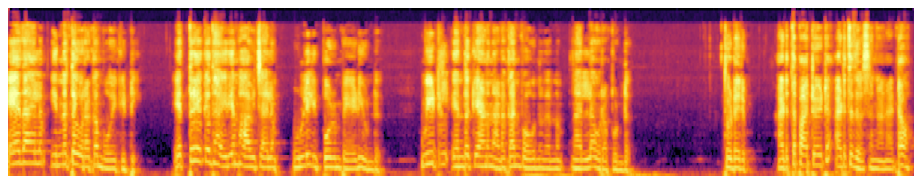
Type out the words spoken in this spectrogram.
ഏതായാലും ഇന്നത്തെ ഉറക്കം പോയി കിട്ടി. എത്രയൊക്കെ ധൈര്യം ഭാവിച്ചാലും ഉള്ളിൽ ഇപ്പോഴും പേടിയുണ്ട്. വീട്ടിൽ എന്തൊക്കെയാണ് നടക്കാൻ പോകുന്നതെന്നും നല്ല ഉറപ്പുണ്ട്. തുടരും. അടുത്ത പാട്ടുമായിട്ട് അടുത്ത ദിവസം കാണാം കേട്ടോ.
